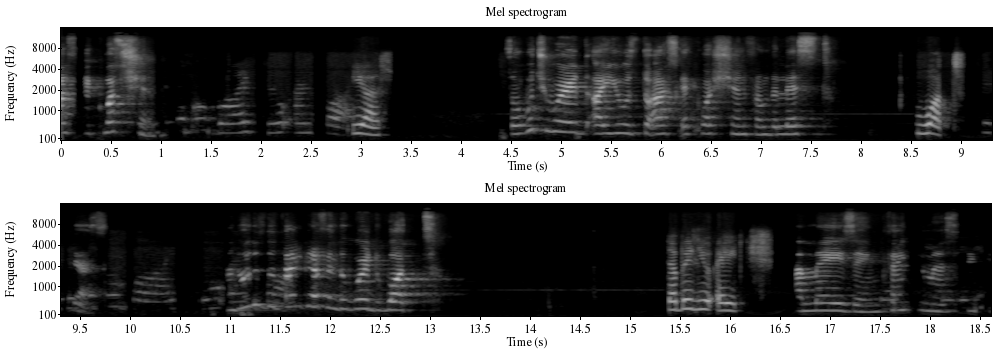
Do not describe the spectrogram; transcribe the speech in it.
ask a question. Yes. So which word I use to ask a question from the list? What? Yes. And what is the digraph in the word what? WH. Amazing. Thank you, Miss. Thank you.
